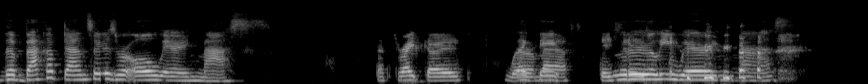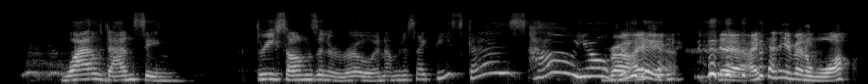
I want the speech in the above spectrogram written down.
the backup dancers were all wearing masks? That's right, guys. Wear like masks. Stay literally wearing masks while dancing three songs in a row and i'm just like these guys how y'all Bro, breathing I yeah i can't even walk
